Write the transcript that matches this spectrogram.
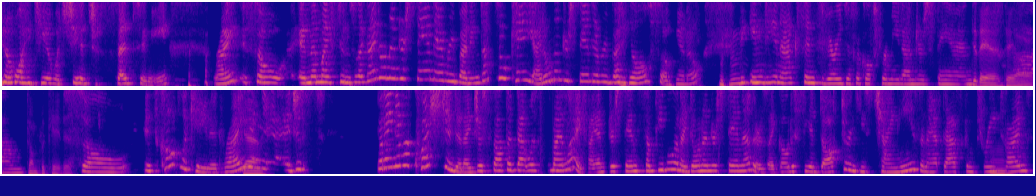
no idea what she had just said to me. Right. So, and then my students were like, I don't understand everybody. That's okay. I don't understand everybody, also. You know, the Indian accent's very difficult for me to understand. they, they are Um, complicated. So it's complicated, right? Yeah. And I just, but I never questioned it. I just thought that that was my life. I understand some people and I don't understand others. I go to see a doctor and he's Chinese and I have to ask him three Mm. times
